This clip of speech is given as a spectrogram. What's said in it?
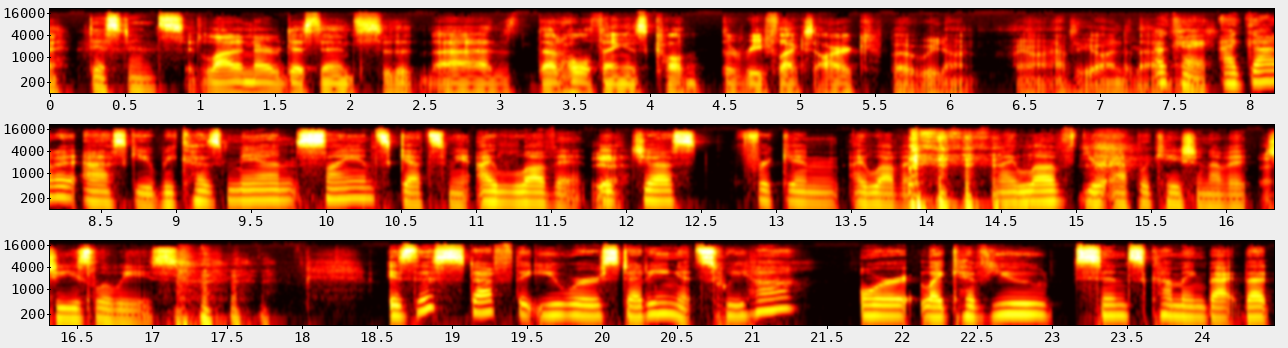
distance. a lot of nerve distance. Uh, that whole thing is called the reflex arc, but we don't we don't have to go into that. Okay, I gotta ask you because man, science gets me. I love it. Yeah. It just freaking, I love it, and I love your application of it. Jeez, Louise. Is this stuff that you were studying at SWIHA? Or like, have you since coming back? That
